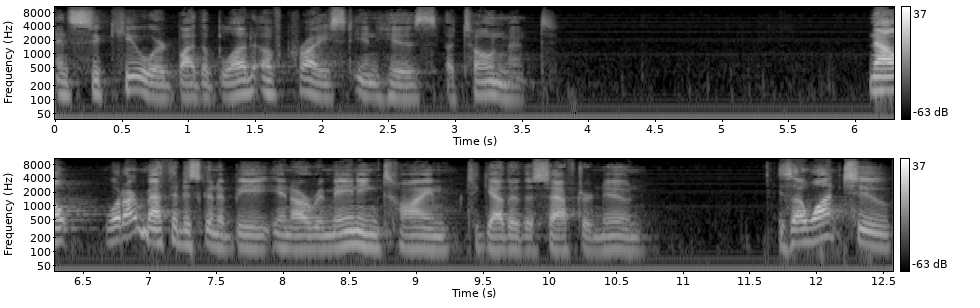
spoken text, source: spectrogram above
and secured by the blood of Christ in his atonement. Now, what our method is going to be in our remaining time together this afternoon is I want to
